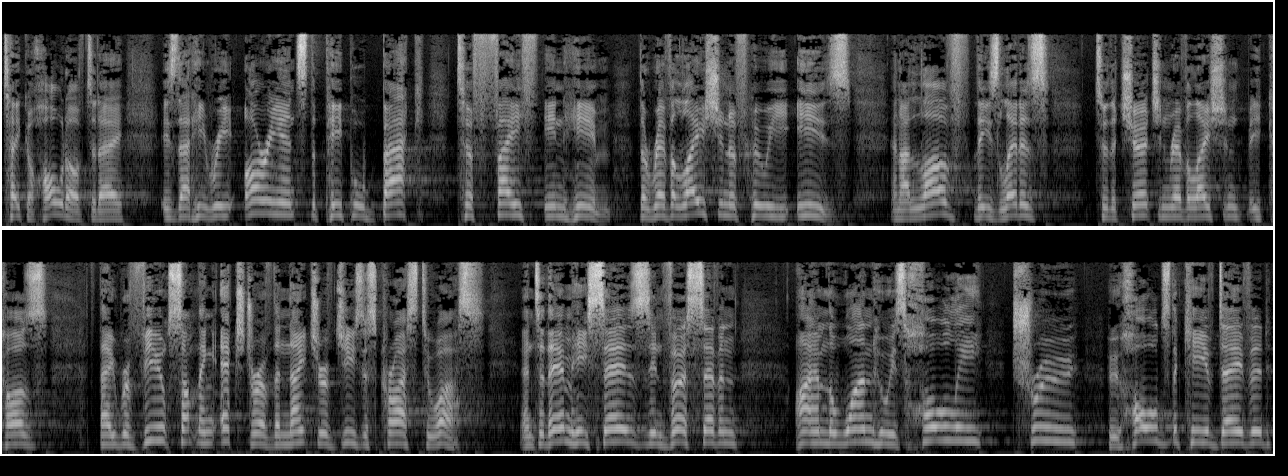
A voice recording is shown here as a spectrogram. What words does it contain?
take a hold of today, is that he reorients the people back to faith in him, the revelation of who he is. And I love these letters to the church in Revelation because they reveal something extra of the nature of Jesus Christ to us. And to them, he says in verse 7 I am the one who is holy, true, who holds the key of David.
